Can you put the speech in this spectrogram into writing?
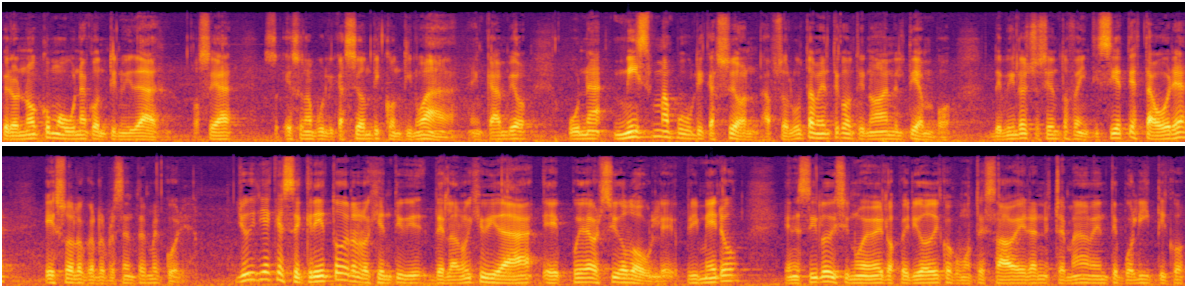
pero no como una continuidad, o sea, es una publicación discontinuada. En cambio, una misma publicación absolutamente continuada en el tiempo, de 1827 hasta ahora, eso es lo que representa el Mercurio. Yo diría que el secreto de la longevidad, eh, puede haber sido doble. Primero, en el siglo XIX los periódicos, como usted sabe, eran extremadamente políticos,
